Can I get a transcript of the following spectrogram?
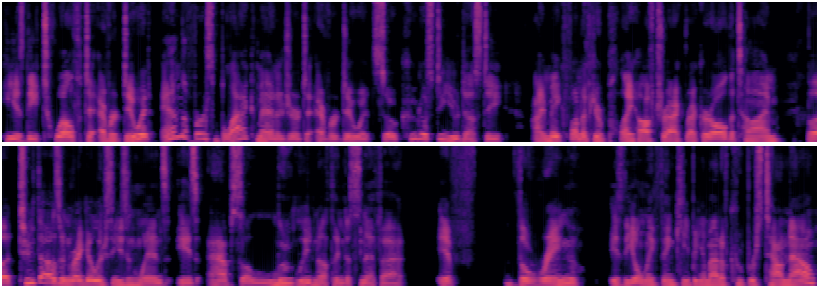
He is the 12th to ever do it and the first black manager to ever do it, so kudos to you, Dusty. I make fun of your playoff track record all the time, but 2,000 regular season wins is absolutely nothing to sniff at. If the ring is the only thing keeping him out of Cooperstown now,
